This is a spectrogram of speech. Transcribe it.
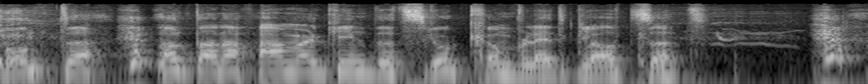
munter und dann auf einmal kommt er zurück komplett glotzert.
